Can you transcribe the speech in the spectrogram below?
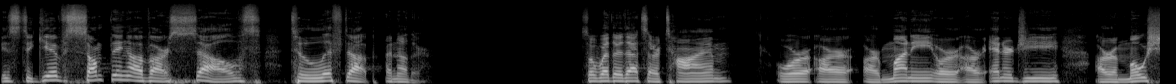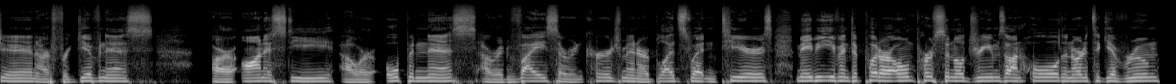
is to give something of ourselves to lift up another. So whether that's our time or our, our money or our energy, our emotion, our forgiveness, our honesty, our openness, our advice, our encouragement, our blood, sweat, and tears, maybe even to put our own personal dreams on hold in order to give room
